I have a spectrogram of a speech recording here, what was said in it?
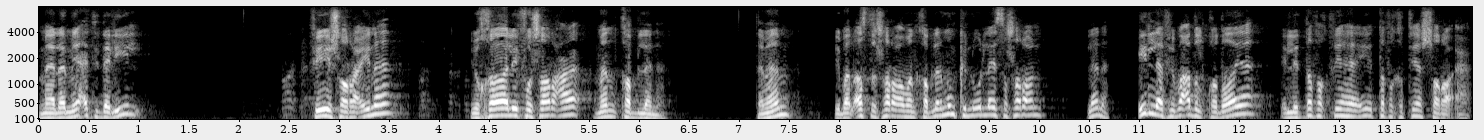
ما لم يأتي دليل في شرعنا يخالف شرع من قبلنا. تمام؟ يبقى الأصل شرع من قبلنا. ممكن نقول ليس شرعا لنا. إلا في بعض القضايا اللي اتفق فيها إيه؟ اتفقت فيها الشرائع.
